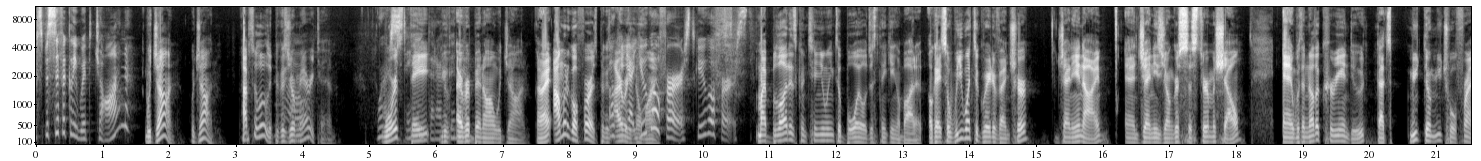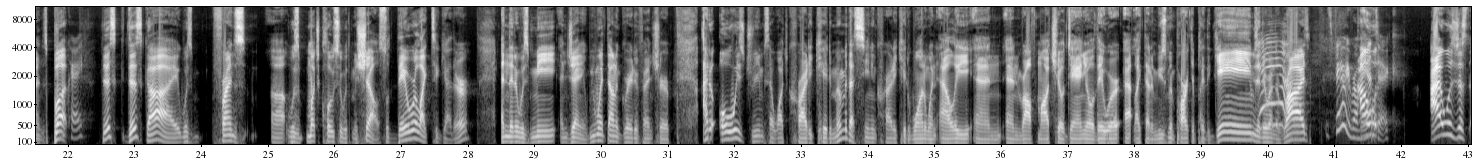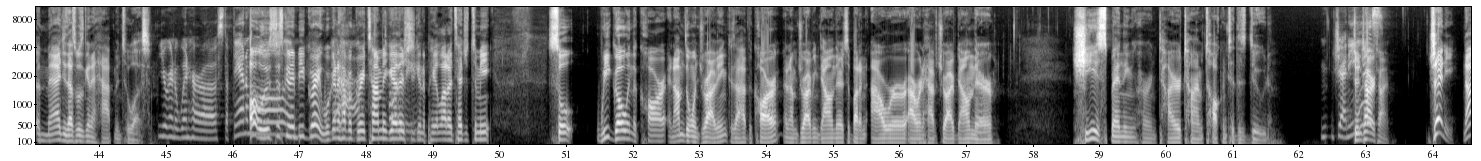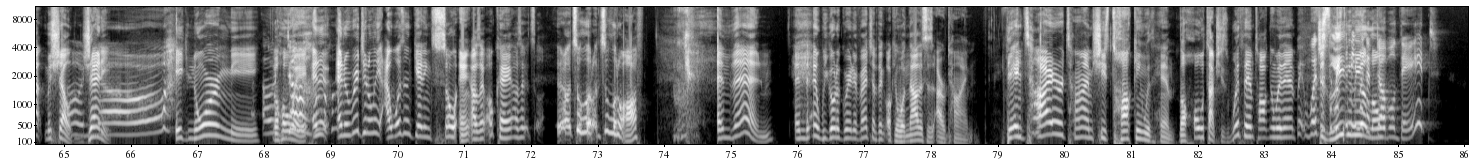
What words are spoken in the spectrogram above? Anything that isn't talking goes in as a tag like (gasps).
Specifically with John? With John. With John. Absolutely, because you're married to him. Worst date that I've you've been ever on. been on with John. All right, I'm gonna go first because Okay, I already yeah, know you mine. go first. You go first. My blood is continuing to boil just thinking about it. Okay, so we went to Great Adventure, Jenny and I, and Jenny's younger sister Michelle, and with another Korean dude. That's mu- they're mutual friends. But Okay. this this guy was friends uh, was much closer with Michelle, so they were like together, and then it was me and Jenny. We went down a Great Adventure. I'd always dream because I watched Karate Kid. Remember that scene in Karate Kid One when Ali and and Ralph Macchio Daniel they were at like that amusement park. They played the games and they were on the rides. It's very romantic. I was just imagining that's what's gonna happen to us. You're going to win her a stuffed animal. Oh, it's just gonna be great. We're gonna have a great time together. She's gonna pay a lot of attention to me. So we go in the car, and I'm the one driving because I have the car, and I'm driving down there. It's about an hour, hour and a half drive down there. She is spending her entire time talking to this dude. Jenny. The entire is? time. Jenny, not Michelle. Oh, Jenny. no. ignoring me Oh, the whole way. And it, and originally I wasn't getting so angry. I was like, okay. I was like, it's, you know, it's a little, it's a little off. (laughs) and then, and then we go to Great Adventure. I'm thinking, okay, well now this is our time. The entire time she's talking with him, the whole time she's with him, talking with him, Wait, was just leaving me like alone. a double date?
